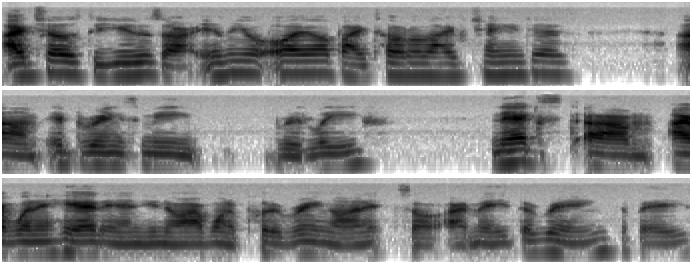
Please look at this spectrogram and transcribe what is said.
I chose to use our Emu oil by Total Life Changes. Um, it brings me relief. Next, um, I went ahead and, you know, I want to put a ring on it. So I made the ring, the base.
